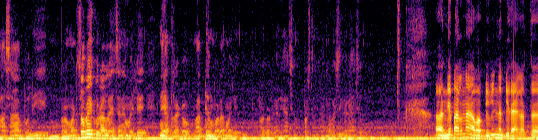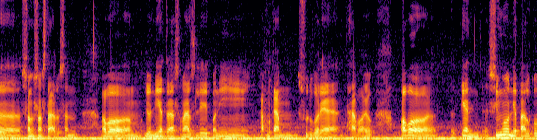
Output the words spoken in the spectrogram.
भाषा बोली भ्रमण सबै कुरालाई चाहिँ मैले यात्राको माध्यमबाट मैले प्रकट गरेको छु प्रस्तुत गर्ने कोसिस गरेको छु। नेपालमा अब विभिन्न विधागत सङ्घ संस्थाहरू छन्। अब यो नियत्रा समाजले पनि आफ्नो काम सुरु गरे थाहा भयो। अब त्यहाँ सिङ्गो नेपालको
